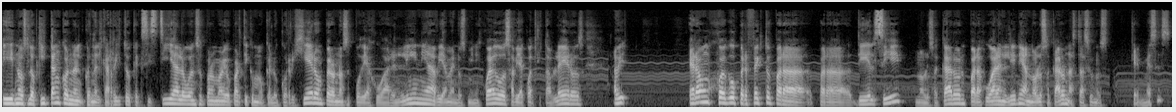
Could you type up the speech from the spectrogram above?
Y nos lo quitan con el, con el carrito que existía. Luego en Super Mario Party como que lo corrigieron, pero no se podía jugar en línea, había menos minijuegos, había cuatro tableros. Era un juego perfecto para, para DLC, no lo sacaron. Para jugar en línea, no lo sacaron hasta hace unos ¿qué, meses.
